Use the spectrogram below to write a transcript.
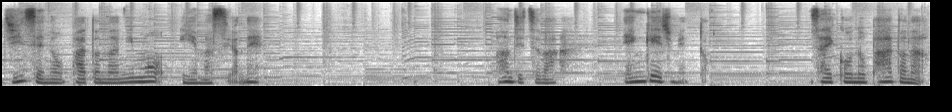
人生のパートナーにも言えますよね。本日はエンゲージメント最高のパートナ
